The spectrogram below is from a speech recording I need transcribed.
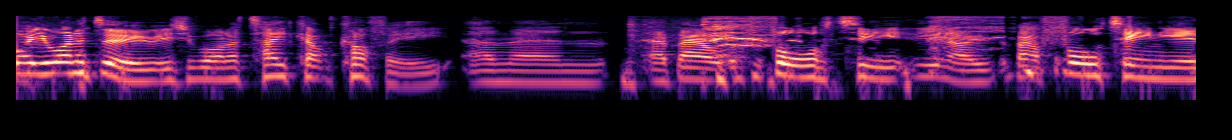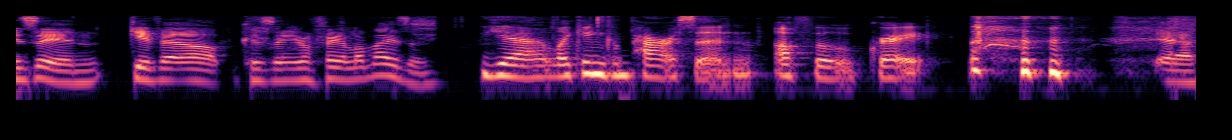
what you want to do is you want to take up coffee and then about 40, you know, about 14 years in, give it up because then you'll feel amazing. yeah, like in comparison, I feel great. Yeah.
